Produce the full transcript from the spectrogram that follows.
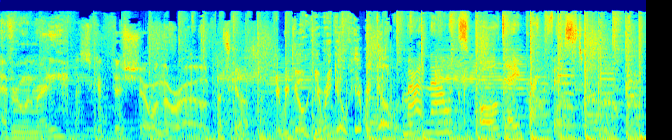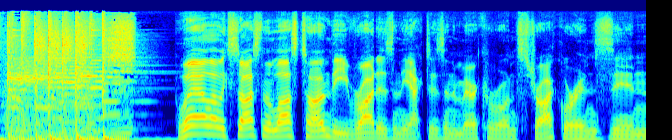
Everyone ready? Let's get this show on the road. Let's go. Here we go. Here we go. Here we go. Matt and Alex all day breakfast. Well, Alex Dyson, the last time the writers and the actors in America were on strike was in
